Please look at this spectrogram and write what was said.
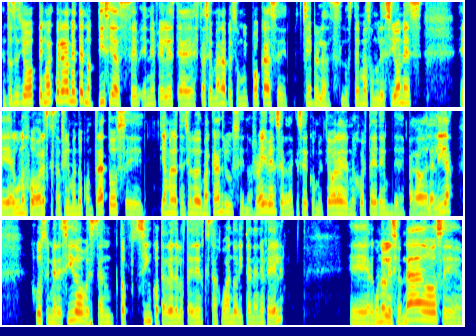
Entonces yo tengo realmente noticias eh, NFL este, esta semana, pues son muy pocas. eh, siempre las, los temas son lesiones, eh, algunos jugadores que están firmando contratos. Llama la atención lo de Mark Andrews en los Ravens, ¿verdad? Que se convirtió ahora en el mejor tight end pagado de la liga. Justo y merecido, está en top 5 tal vez de los tight ends que están jugando ahorita en la NFL. Eh, algunos lesionados, eh,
